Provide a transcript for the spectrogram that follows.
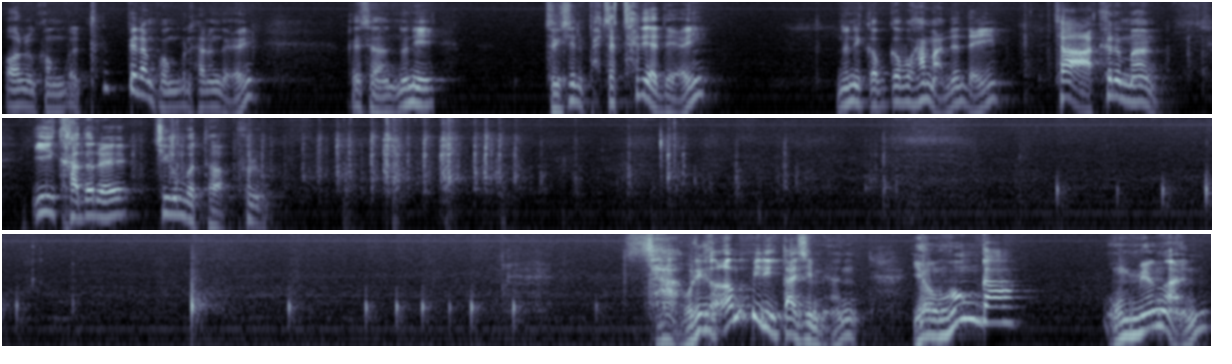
오늘 공부를 특별한 공부를 하는 거예요. 그래서 눈이 정신을 바짝 차려야 돼요 눈이 껌껌하면 안 된다 자 그러면 이 카드를 지금부터 푸는 자 우리가 엄밀히 따지면 영혼과 운명은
